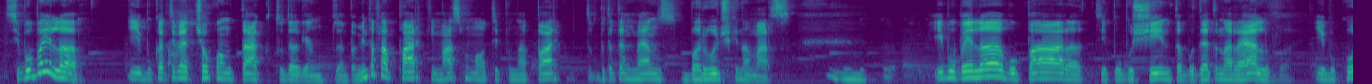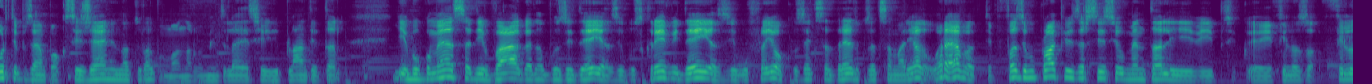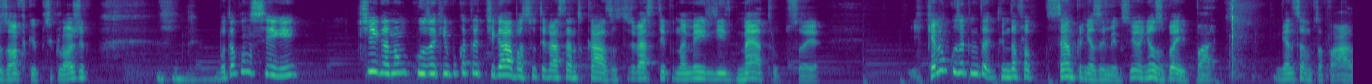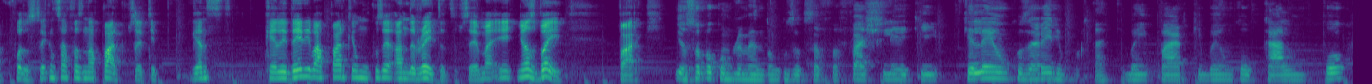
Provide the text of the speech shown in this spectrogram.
Se você vai lá e você tiver seu contato de alguém, por exemplo, a mim tá falando parque máximo, tipo, na parque você tem menos barulho que na Mars. Uhum. E você vai lá, você para, tipo, você chinta, você deita na relva e curte, por exemplo, oxigênio natural, como normalmente lá é cheio de planta e tal, e começa devagar nas suas ideias, e escreve ideias, e fala, oh, coisa que se dread, que se whatever, tipo, faz o próprio exercício mental e, e, e filosófico e psicológico, você consegue chega não coisa que você chegava se você tivesse dentro de casa, se você tivesse tipo na meio de metro, sei. E que é uma coisa que ainda falo sempre, meus amigos, eu, eu bem, parque. Ninguém sabe, ah, foda-se, você que não sabe fazer na parque, tipo, aquela ideia de parque é uma coisa underrated, percebe? Mas nós bem, parque. Eu só para complementar uma coisa que você faz ali aqui, que ele é uma coisa muito importante. Bem parque, bem um pouco calmo, pô,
